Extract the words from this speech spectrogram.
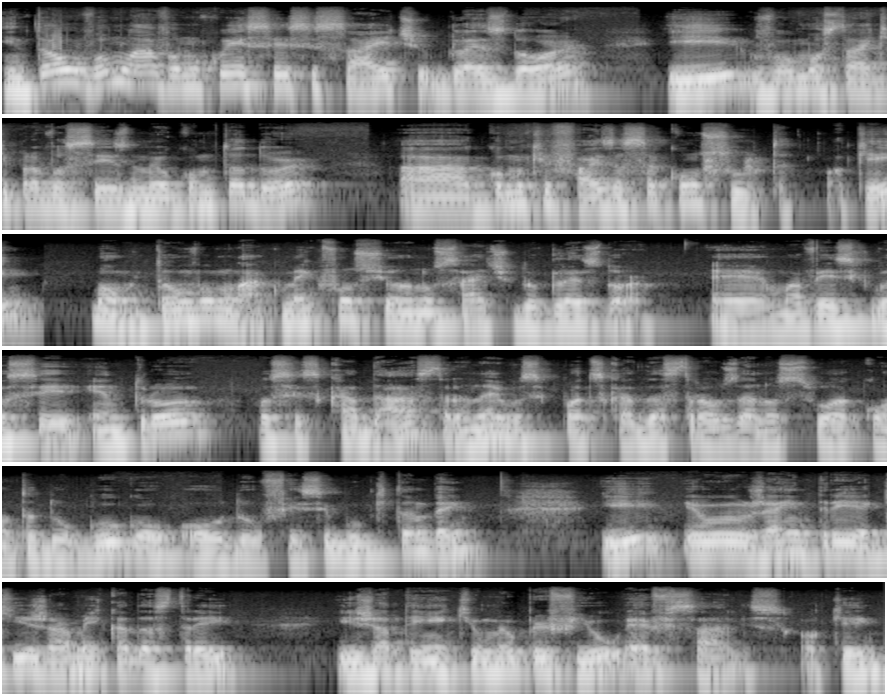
Então vamos lá, vamos conhecer esse site, o Glassdoor, e vou mostrar aqui para vocês no meu computador a, como que faz essa consulta, ok? Bom, então vamos lá, como é que funciona o site do Glassdoor? É, uma vez que você entrou, você se cadastra, né? Você pode se cadastrar usando sua conta do Google ou do Facebook também. E eu já entrei aqui, já me cadastrei e já tem aqui o meu perfil F Sales, ok?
